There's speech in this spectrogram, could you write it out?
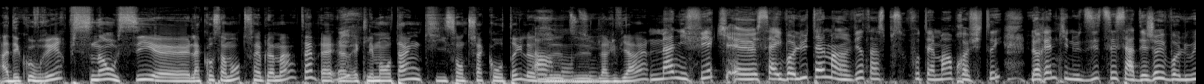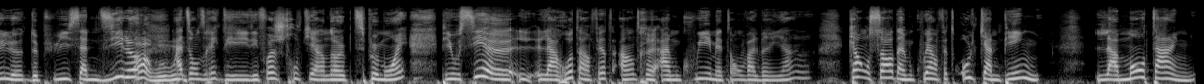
à découvrir. Puis sinon aussi, euh, la course à mont, tout simplement, euh, Oui. avec les montagnes qui sont de chaque côté là, Ah, du- du- de la rivière. Magnifique. Euh, ça évolue tellement vite, hein, c'est pour ça qu'il faut tellement en profiter. Lorraine qui nous dit, tu sais, ça a déjà évolué là, depuis samedi. Là. Ah, oui, oui. Elle dit, on dirait que des, des fois, je trouve qu'il y en a un petit peu moins. Puis aussi, euh, la route, en fait, entre Amqui et, mettons, Valbriand. Quand on sort d'Amqui, en fait, au camping, la montagne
